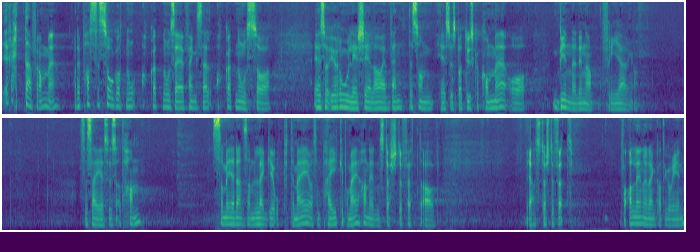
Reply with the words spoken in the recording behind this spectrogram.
Rett der framme. Og det passer så godt nå. Akkurat nå så er jeg i fengsel. Akkurat nå så er jeg så urolig i sjela. Og jeg venter sånn, Jesus, på at du skal komme og begynne denne frigjøringa så sier Jesus at han, som er den som legger opp til meg og som peker på meg, han er den største født av Ja, største født. For alle er i den kategorien.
